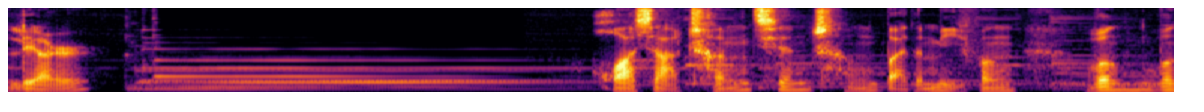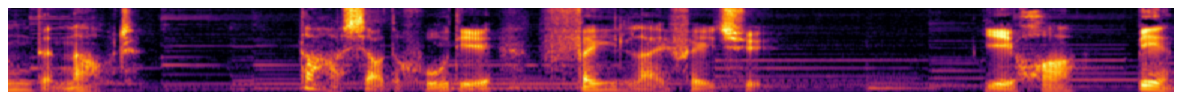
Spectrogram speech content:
梨儿。花下成千成百的蜜蜂嗡嗡地闹着，大小的蝴蝶飞来飞去，野花遍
